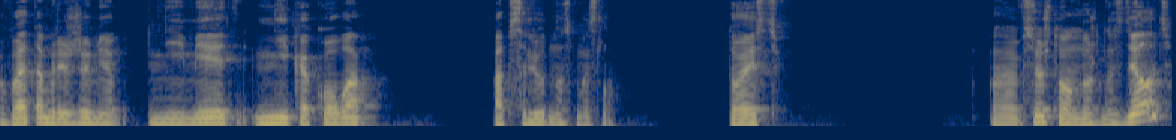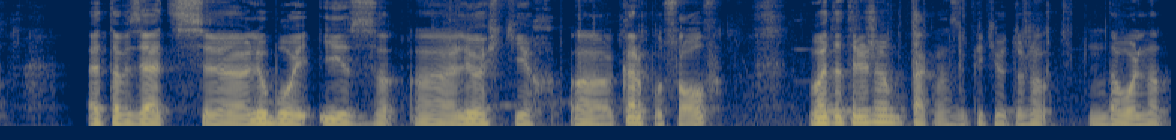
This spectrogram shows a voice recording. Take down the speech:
в этом режиме не имеет никакого абсолютно смысла. То есть э, все, что вам нужно сделать, это взять э, любой из э, легких э, корпусов в этот режим. Так, нас запикивают уже довольно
